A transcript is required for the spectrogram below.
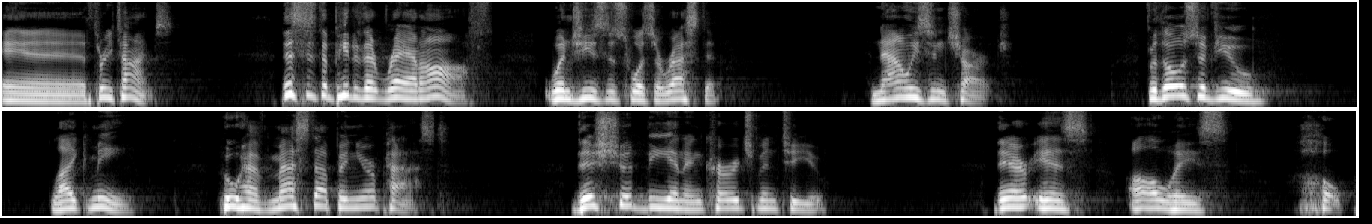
uh, three times. This is the Peter that ran off when Jesus was arrested. Now he's in charge. For those of you like me who have messed up in your past, this should be an encouragement to you. There is always hope.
